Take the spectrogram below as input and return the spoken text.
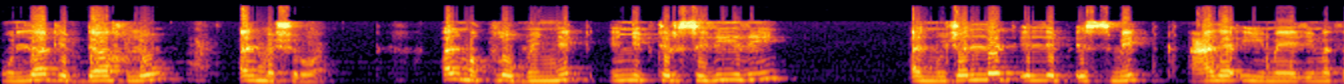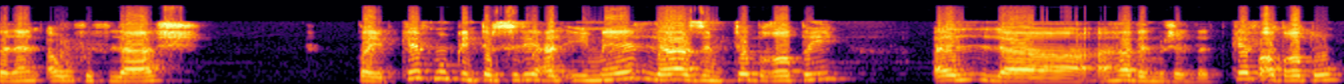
ونلاقي بداخله المشروع. المطلوب منك إنك ترسلي لي المجلد اللي باسمك على إيميلي مثلا أو في فلاش. طيب كيف ممكن ترسليه على الإيميل؟ لازم تضغطي هذا المجلد. كيف أضغطه؟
